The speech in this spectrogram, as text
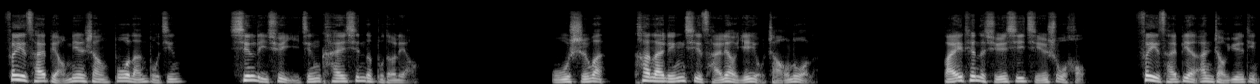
废材表面上波澜不惊，心里却已经开心的不得了。五十万，看来灵气材料也有着落了。白天的学习结束后，废材便按照约定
